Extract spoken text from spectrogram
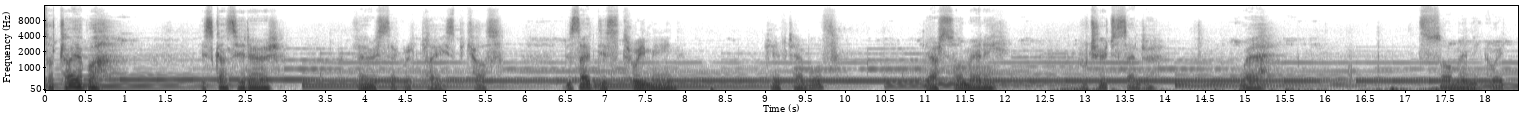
So Drak Yerpa is considered very sacred place because beside these three main cave temples there are so many retreat center where so many great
